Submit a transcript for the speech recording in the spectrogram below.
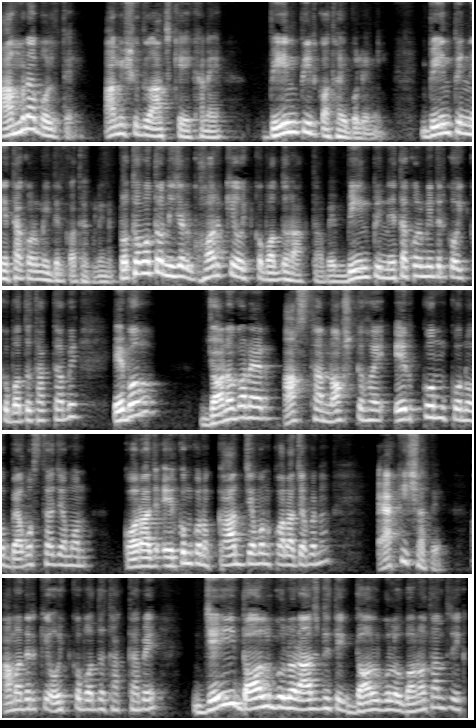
আমরা বলতে, আমি শুধু আজকে এখানে বিএনপির কথাই বলিনি, বিএনপির নেতাকর্মীদের কথা বলিনি। প্রথমত নিজের ঘরকে ঐক্যবদ্ধ রাখতে হবে, বিএনপির নেতাকর্মীদেরকে ঐক্যবদ্ধ থাকতে হবে এবং জনগণের আস্থা নষ্ট হয়, এরকম কোনো ব্যবস্থা যেমন করা এরকম কোনো কাজ যেমন করা যাবে না, একই সাথে আমাদেরকে ঐক্যবদ্ধ থাকতে হবে। যেই দলগুলো, রাজনৈতিক দলগুলো, গণতান্ত্রিক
